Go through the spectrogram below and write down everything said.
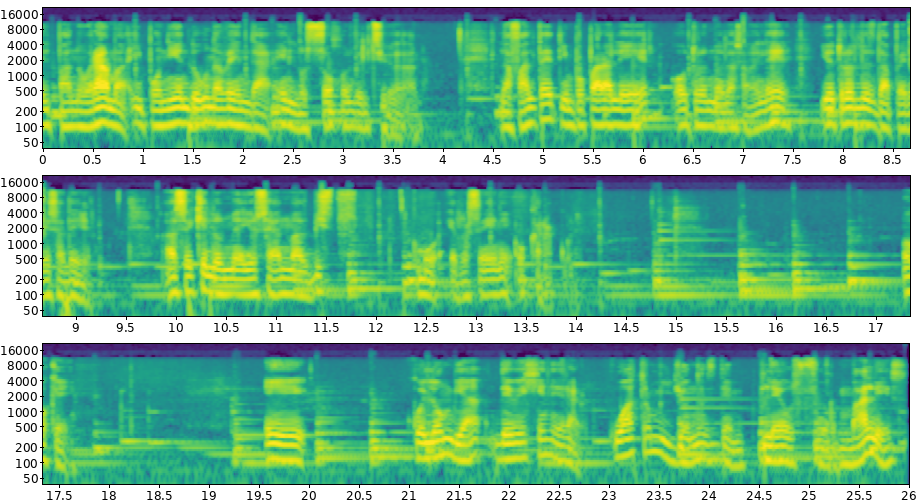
el panorama y poniendo una venda en los ojos del ciudadano. La falta de tiempo para leer, otros no la saben leer y otros les da pereza leer. Hace que los medios sean más vistos, como RCN o Caracol. Ok. Eh, Colombia debe generar 4 millones de empleos formales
